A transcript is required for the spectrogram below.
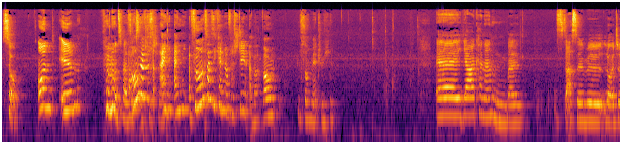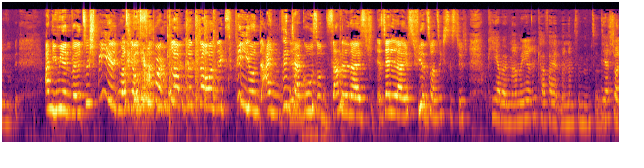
So. Und im 25. Warum es Türchen. ein, ein, 25 kann ich noch verstehen, aber warum gibt es noch mehr Türchen? Äh, ja, keine Ahnung, weil Star Stable Leute animieren will zu spielen, was ja auch super klappt mit dauernd XP und einem Wintergruß und Satteln als, Sättel als 24. Türchen. Okay, aber in Amerika feiert man am 25. Ja, schon.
